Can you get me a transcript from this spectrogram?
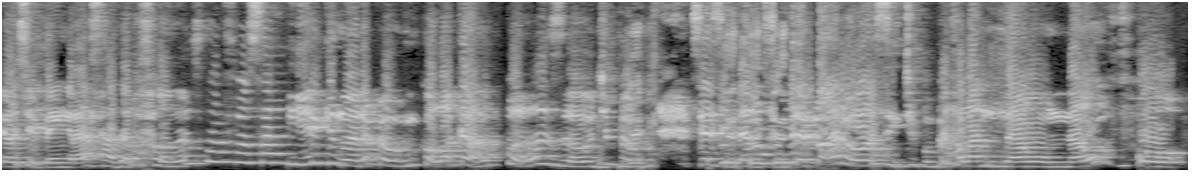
Eu achei bem engraçado ela falando, eu sabia que não era pra eu me colocar no puzzle. Tipo, você assim, ela se preparou, assim, tipo, pra falar, não, não vou.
